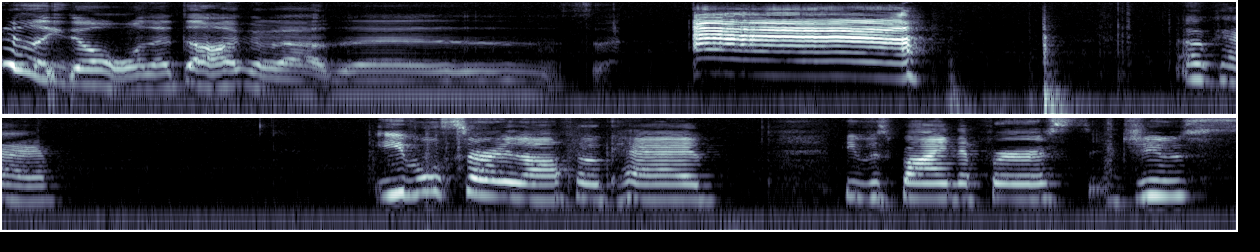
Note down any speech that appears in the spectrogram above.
really don't want to talk about this. Ah! Okay. Evil started off okay. He was buying at first. Juice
